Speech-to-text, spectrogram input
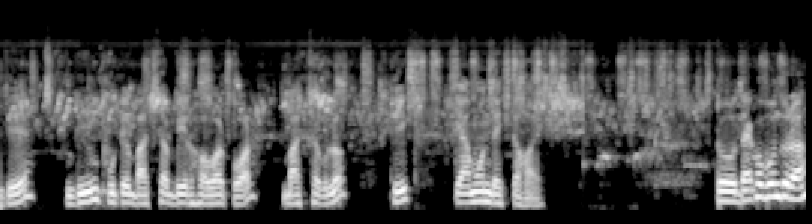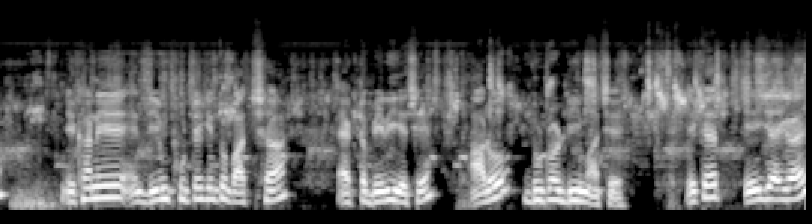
যে ডিম ফুটে বাচ্চা বের হওয়ার পর বাচ্চাগুলো ঠিক কেমন দেখতে হয়। তো দেখো বন্ধুরা, এখানে ডিম ফুটে কিন্তু বাচ্চা একটা বেরিয়েছে, আরও দুটো ডিম আছে। একে এই জায়গায়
